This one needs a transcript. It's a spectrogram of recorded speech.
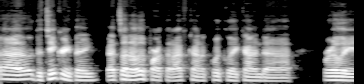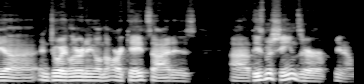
uh, the tinkering thing, that's another part that I've kind of quickly kind of really uh, enjoy learning on the arcade side is uh, these machines are, you know,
